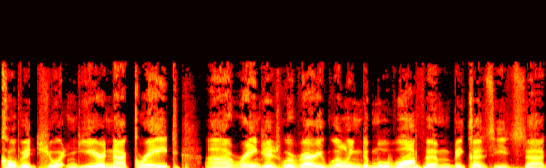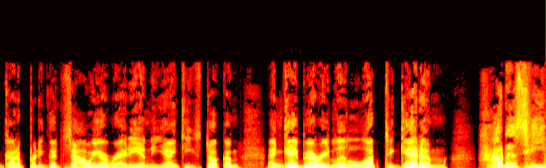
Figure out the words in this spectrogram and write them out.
COVID shortened year, not great. Uh, Rangers were very willing to move off him because he's uh, got a pretty good salary already, and the Yankees took him and gave very little up to get him. How does he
